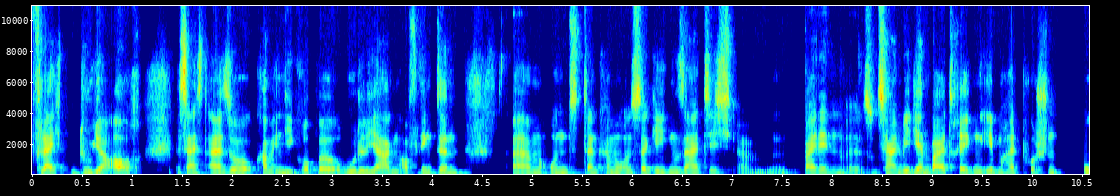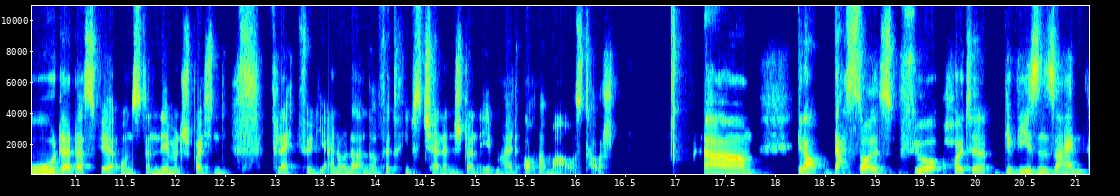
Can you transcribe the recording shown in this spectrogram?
vielleicht du ja auch. Das heißt also, komm in die Gruppe Rudeljagen auf LinkedIn ähm, und dann können wir uns da gegenseitig ähm, bei den äh, sozialen Medienbeiträgen eben halt pushen oder dass wir uns dann dementsprechend vielleicht für die eine oder andere Vertriebschallenge dann eben halt auch nochmal austauschen. Ähm, genau, das soll es für heute gewesen sein.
